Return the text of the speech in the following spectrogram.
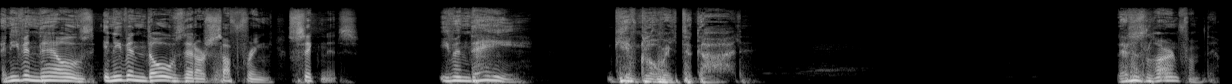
And even those, and even those that are suffering sickness, even they give glory to God. Let us learn from them.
